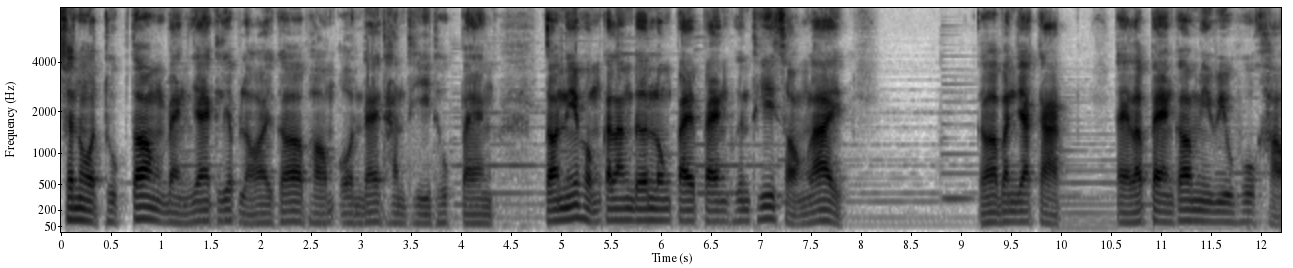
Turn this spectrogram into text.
โฉนดถูกต้องแบ่งแยกเรียบร้อย ก็พร้อมโอนได้ทันทีทุกแปลง ตอนนี้ผมกำลังเดินลงไปแปลงพื้นที่ 2 ไร่ ก็บรรยากาศ แต่ละแปลงก็มีวิวภูเขา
